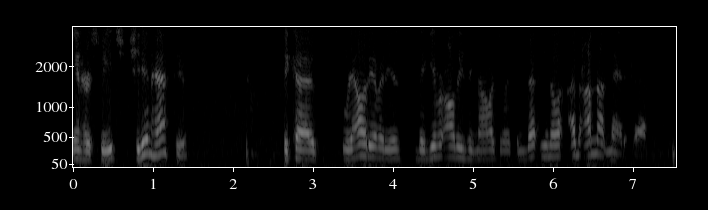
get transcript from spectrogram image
in her speech. She didn't have to, because reality of it is they give her all these acknowledgments, and that you know I, I'm not mad at that.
